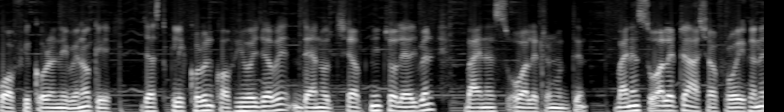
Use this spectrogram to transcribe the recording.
কপি করে নেবেন ওকে জাস্ট ক্লিক করবেন কপি হয়ে যাবে। দেন হচ্ছে আপনি চলে আসবেন বাইন্যান্স ওয়ালেটের মধ্যে। বাইন্যান্স ওয়ালেটে আসার পর এখানে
